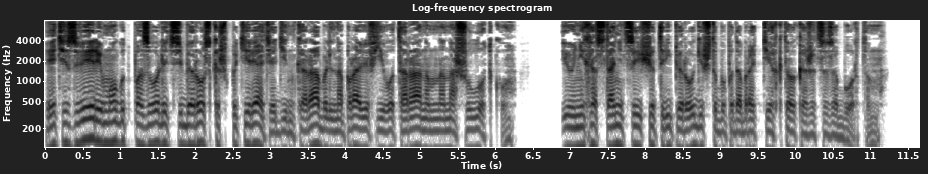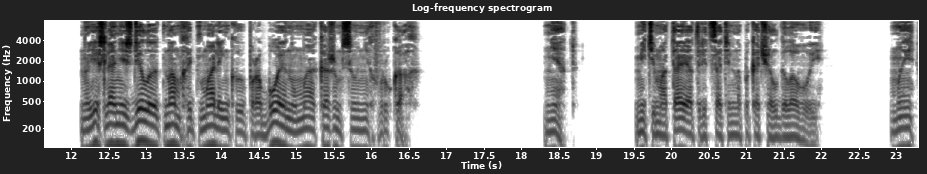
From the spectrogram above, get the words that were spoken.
Эти звери могут позволить себе роскошь потерять один корабль, направив его тараном на нашу лодку. И у них останется еще три пироги, чтобы подобрать тех, кто окажется за бортом. Но если они сделают нам хоть маленькую пробоину, мы окажемся у них в руках. Нет. Мити Матай отрицательно покачал головой. Мы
